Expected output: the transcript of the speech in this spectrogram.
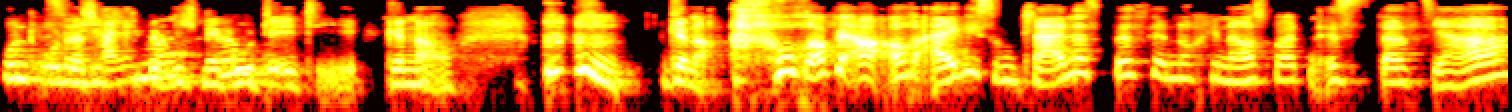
und oder ist wahrscheinlich wirklich eine gute Idee. Genau. genau. Worauf wir auch eigentlich so ein kleines bisschen noch hinaus wollten, ist das ja,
